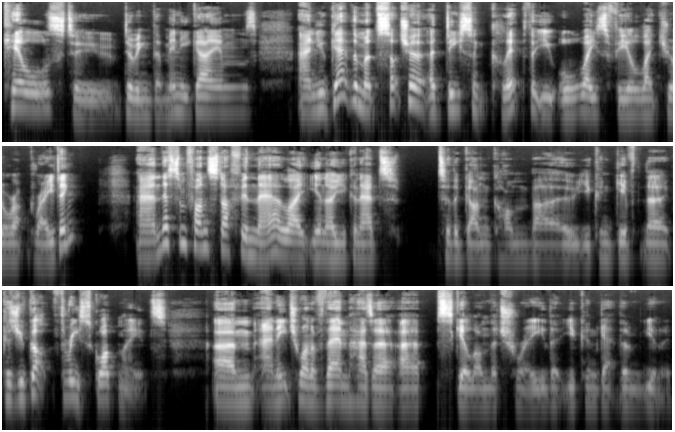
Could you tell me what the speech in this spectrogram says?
kills to doing the mini games, and you get them at such a, a decent clip that you always feel like you're upgrading. And there's some fun stuff in there, like you know you can add to the gun combo. You can give the because you've got three squad mates, um, and each one of them has a, a skill on the tree that you can get them. You know,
